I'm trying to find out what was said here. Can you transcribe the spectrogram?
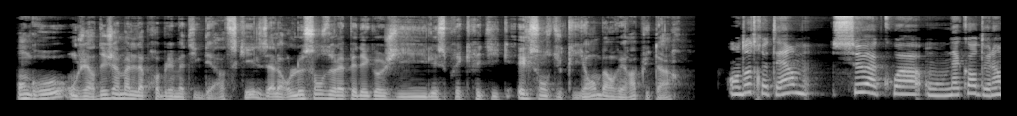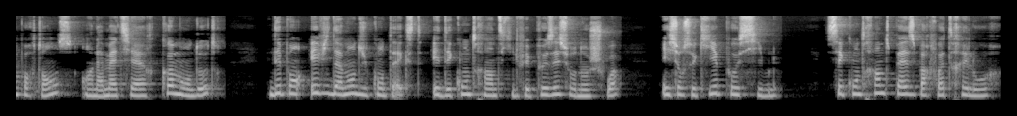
En gros, on gère déjà mal la problématique des hard skills, alors le sens de la pédagogie, l'esprit critique et le sens du client, bah on verra plus tard. En d'autres termes, ce à quoi on accorde de l'importance, en la matière comme en d'autres, dépend évidemment du contexte et des contraintes qu'il fait peser sur nos choix et sur ce qui est possible. Ces contraintes pèsent parfois très lourd.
